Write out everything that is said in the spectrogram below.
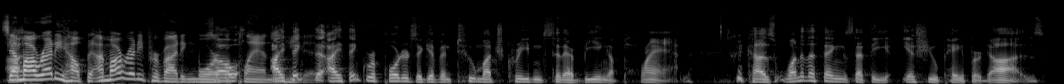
See, I'm uh, already helping. I'm already providing more so of a plan. I think that I think reporters are given too much credence to there being a plan, because one of the things that the issue paper does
